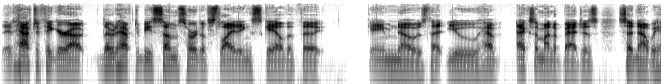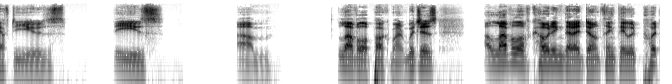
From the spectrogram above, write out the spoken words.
they'd have to figure out there would have to be some sort of sliding scale that the game knows that you have X amount of badges, so now we have to use these um level of Pokemon, which is a level of coding that I don't think they would put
